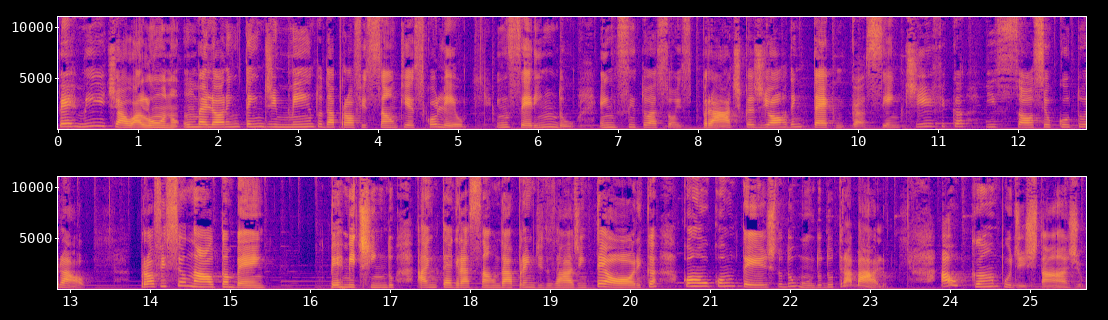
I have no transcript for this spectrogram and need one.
permite ao aluno um melhor entendimento da profissão que escolheu, inserindo em situações práticas de ordem técnica, científica e sociocultural. Profissional também, permitindo a integração da aprendizagem teórica com o contexto do mundo do trabalho. Ao campo de estágio,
